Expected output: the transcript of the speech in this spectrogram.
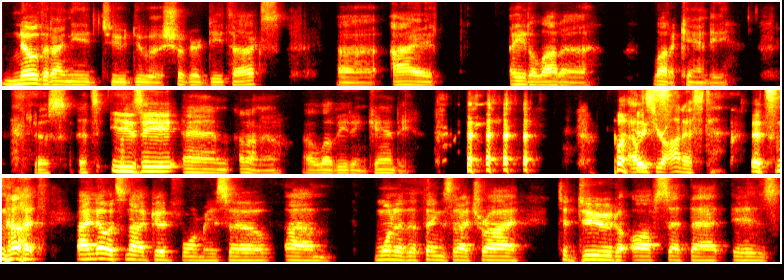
know that I need to do a sugar detox. Uh, I I ate a lot of a lot of candy. Just it's easy and I don't know. I love eating candy. but at least you're honest. It's not. I know it's not good for me. So um, one of the things that I try to do to offset that is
